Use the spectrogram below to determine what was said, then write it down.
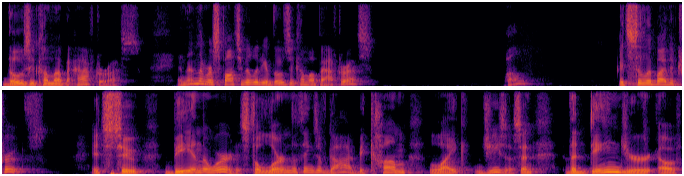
those who come up after us. And then the responsibility of those who come up after us, well, it's to live by the truths. It's to be in the Word. It's to learn the things of God, become like Jesus. And the danger of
